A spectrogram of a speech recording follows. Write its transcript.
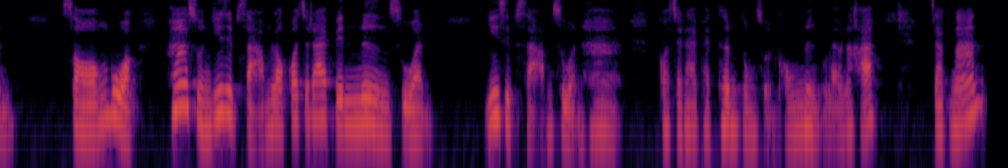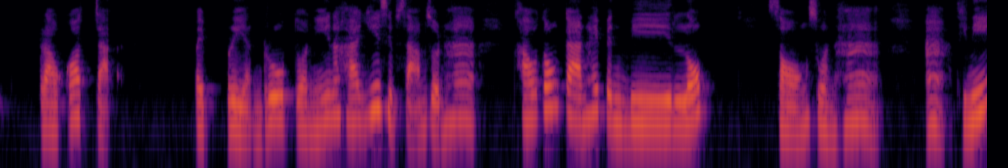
น 2 บวก 5 ส่วน 23 เราก็จะได้เป็น 1 ส่วน 23 ส่วน 5 ก็จะได้แพทเทิร์นตรงส่วนของ 1 แล้วนะคะ จากนั้นเราก็จะไปเปลี่ยนรูปตัวนี้นะคะ 23 ส่วน 5 เขาต้องการให้เป็น b ลบ 2 ส่วน5อะทีนี้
